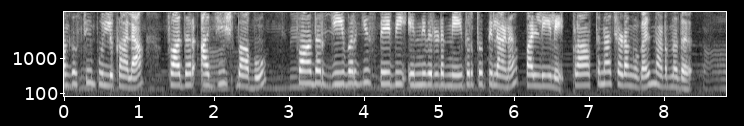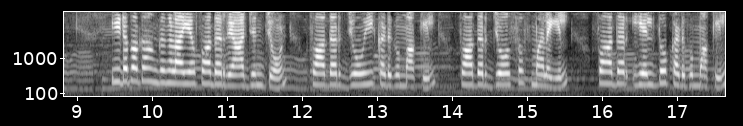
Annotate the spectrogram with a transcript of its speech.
Augustine Pullukala father Ajeesh Babu father Geevarghese Baby എന്നിവരുടെ നേതൃത്വത്തിലാണ് പള്ളിയിലെ പ്രാർത്ഥനാ ചടങ്ങുകൾ നടന്നത്. ഇടവക അംഗങ്ങളായ father Rajan John father Joy Kadukumakkil father Joseph Malayil father Eldo Kadukumakkil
